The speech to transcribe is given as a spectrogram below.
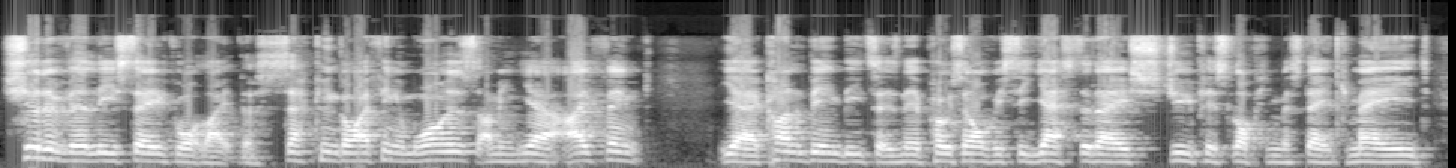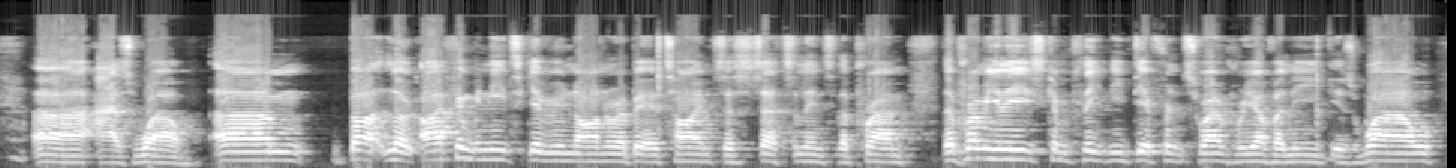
Should have at least saved what like the second goal. I think it was. I mean, yeah, I think yeah, kind of being beat at his near post, and obviously yesterday, stupid sloppy mistake made uh, as well. Um, but look, I think we need to give Onana a bit of time to settle into the Prem. The Premier League is completely different to every other league as well.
